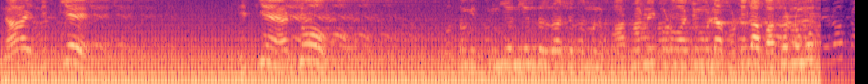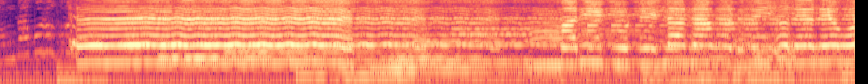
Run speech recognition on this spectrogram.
ન્યાય નિત્યે નિત્યે હેડશો તો તમે દુનિયાની અંદર જશો તમને પાછા નહીં પડવા જોઈએ એટલે ચોટીલા ભાખરનું હું ચામુંડા બોલું મારી ચોટીલા ના ગઢની અરે રે ઓ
